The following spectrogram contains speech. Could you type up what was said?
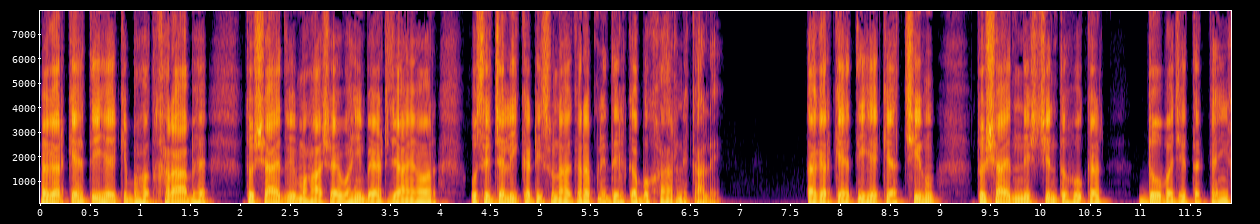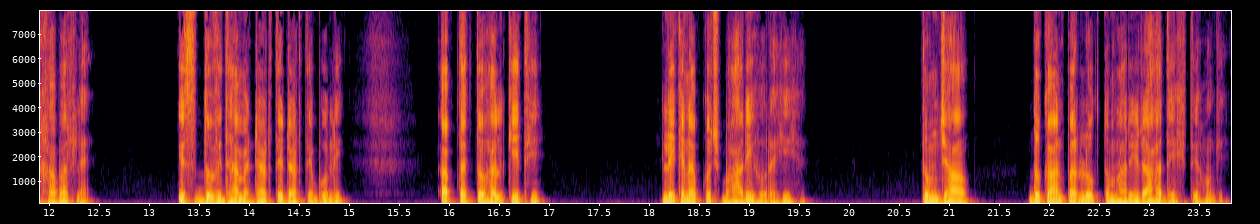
अगर कहती है कि बहुत खराब है तो शायद वे महाशय वहीं बैठ जाएँ और उसे जली कटी सुनाकर अपने दिल का बुखार निकालें। अगर कहती है कि अच्छी हूँ तो शायद निश्चिंत होकर दो बजे तक कहीं खबर लें। इस दुविधा में डरते डरते बोली, अब तक तो हल्की थी, लेकिन अब कुछ भारी हो रही है। तुम जाओ, दुकान पर लोग तुम्हारी राह देखते होंगे।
